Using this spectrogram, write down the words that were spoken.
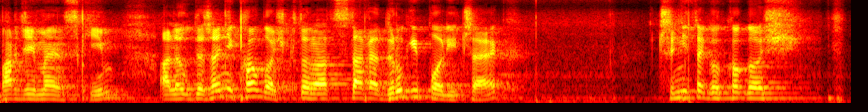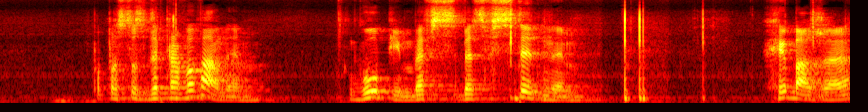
bardziej męskim, ale uderzenie kogoś, kto nadstawia drugi policzek, czyni tego kogoś po prostu zdeprawowanym, głupim, bez, bezwstydnym. Chyba, że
